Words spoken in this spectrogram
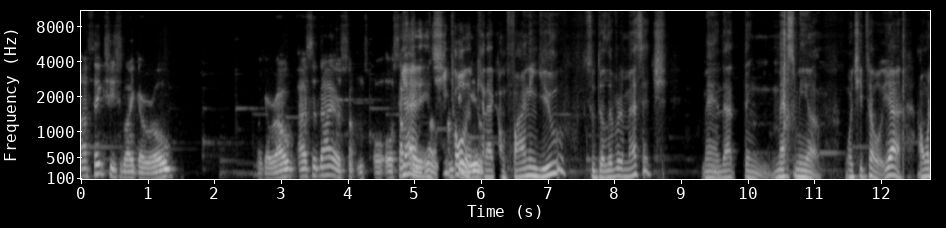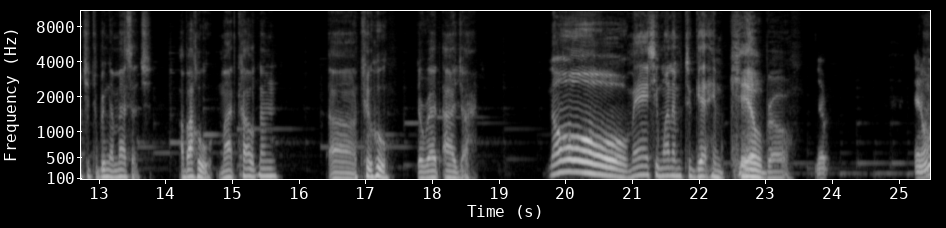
I think she's like a rogue, like a rogue Aes Sedai or something, or, or something. yeah, she something told him, new. "Can I confine in you to deliver a message?" Man, that thing messed me up when she told, "Yeah, I want you to bring a message about who? Matt Cauthon, uh, to who? The Red Eye No, man, she wanted him to get him killed, bro. Yep. And That's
